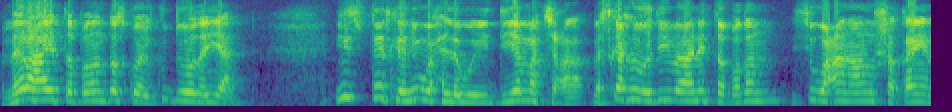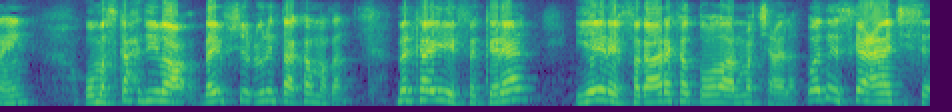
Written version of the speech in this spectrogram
meelaha inta badan dadku ay ku doodayaan. In dadkan in wax la weydiiya ma jecla. Maskaxdoodii baan inta badan si wacan aan u shaqaynayn oo maskaxdiibaa qeybsi culintaa ka maqan. Markaa inay fakeraan iyo inay fagaare ka doodaan ma jecla. Waa dad iska caajisa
